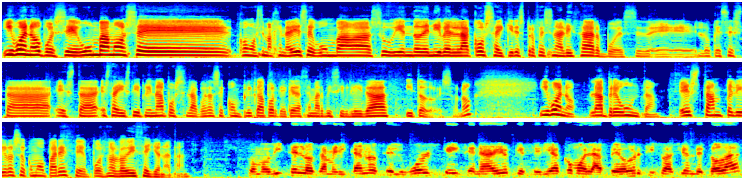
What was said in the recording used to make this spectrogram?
Y bueno, pues según vamos, eh, como os imaginaréis, según va subiendo de nivel la cosa y quieres profesionalizar, pues eh, lo que es esta, esta, esta disciplina, pues la cosa se complica porque queda hace más visibilidad y todo eso, ¿no? Y bueno, la pregunta, ¿es tan peligroso como parece? Pues nos lo dice Jonathan. como dicen los americanos, el worst case scenario, que sería como la peor situación de todas,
